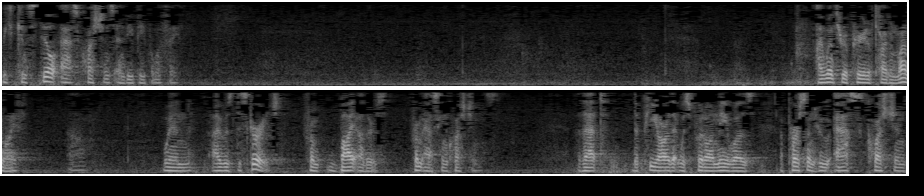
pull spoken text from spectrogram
we can still ask questions and be people of faith. I went through a period of time in my life um, when I was discouraged from by others from asking questions. That the PR that was put on me was a person who asks question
